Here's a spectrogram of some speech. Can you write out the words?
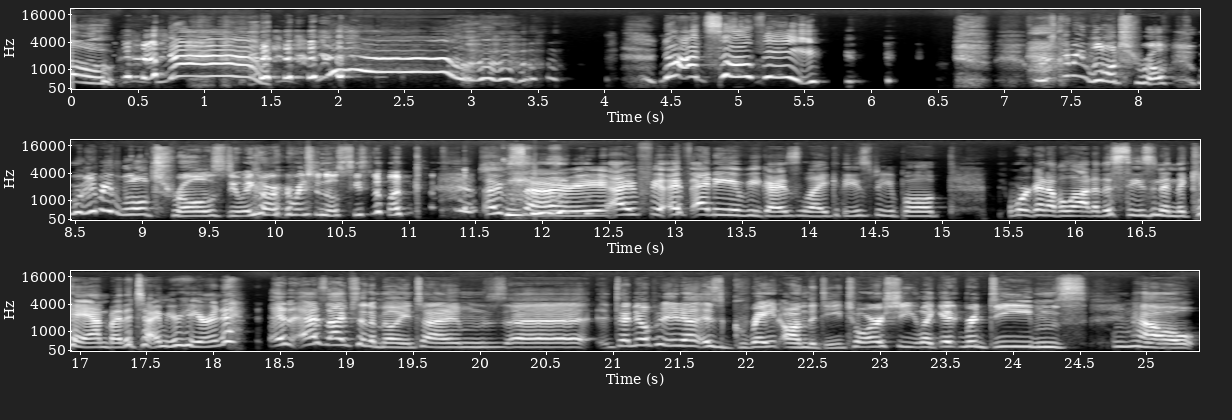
No! No! Not Sophie! We're just gonna be little troll. We're gonna be little trolls doing our original season one. I'm sorry. I feel if any of you guys like these people, we're gonna have a lot of this season in the can by the time you're hearing it. And as I've said a million times, uh, Danielle Pineda is great on the detour. She like it redeems Mm-hmm. how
